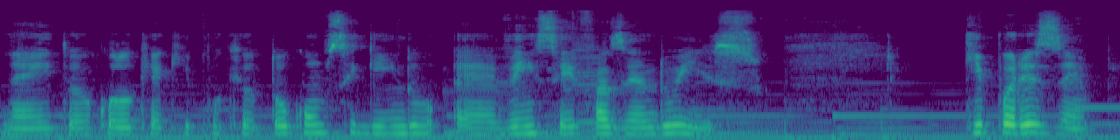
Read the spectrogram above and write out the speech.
Né? Então eu coloquei aqui porque eu tô conseguindo é, vencer fazendo isso. Que, por exemplo,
